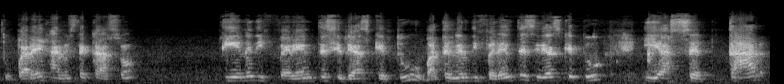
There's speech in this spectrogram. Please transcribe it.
tu pareja en este caso, tiene diferentes ideas que tú, va a tener diferentes ideas que tú y aceptar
